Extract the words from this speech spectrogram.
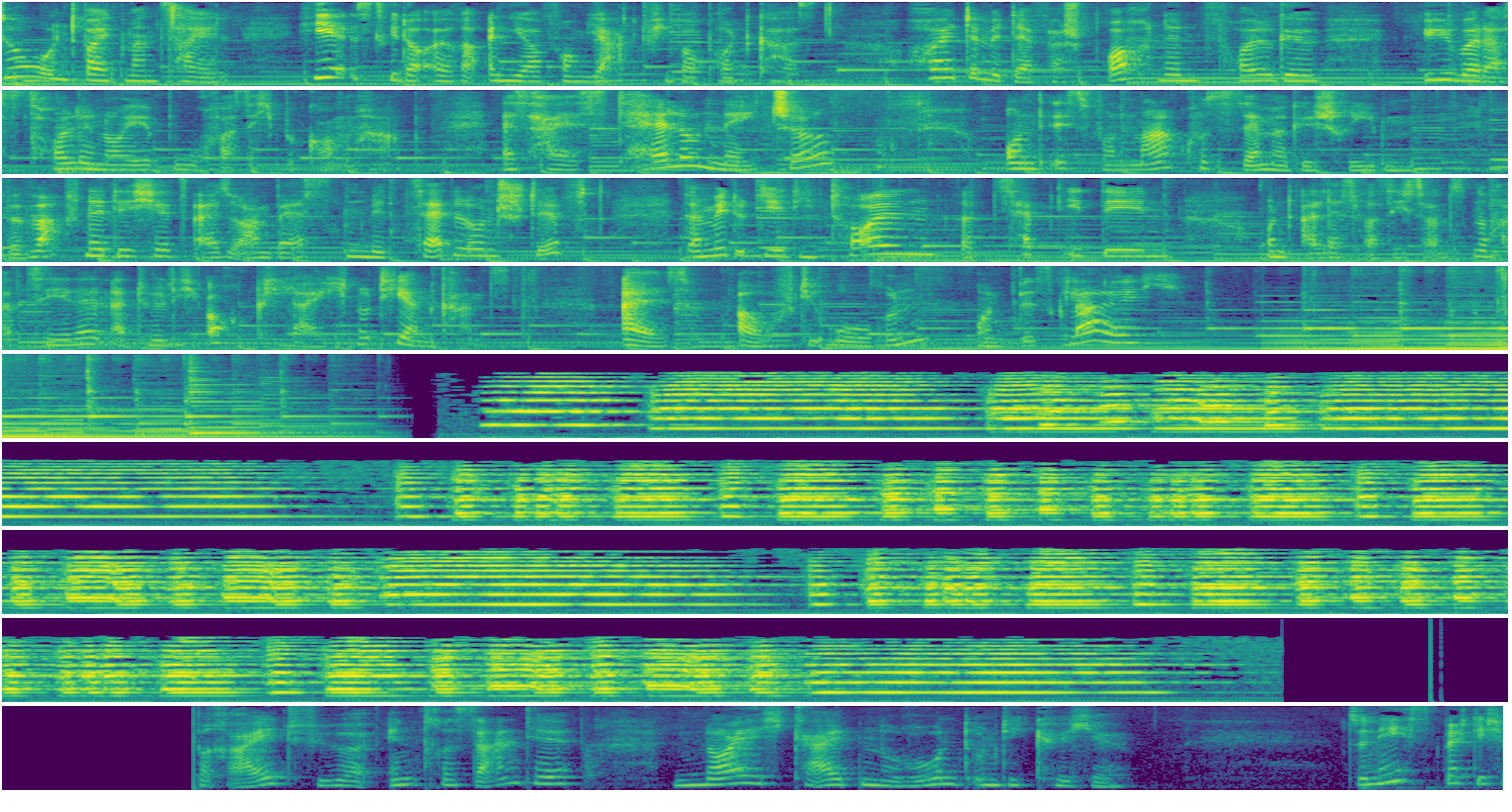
Hallo und Weidmannsheil. Hier ist wieder eure Anja vom Jagdfieber Podcast. Heute mit der versprochenen Folge über das tolle neue Buch, was ich bekommen habe. Es heißt Hello Nature und ist von Markus Semmer geschrieben. Bewaffne dich jetzt also am besten mit Zettel und Stift, damit du dir die tollen Rezeptideen und alles, was ich sonst noch erzähle, natürlich auch gleich notieren kannst. Also auf die Ohren und bis gleich. thank you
